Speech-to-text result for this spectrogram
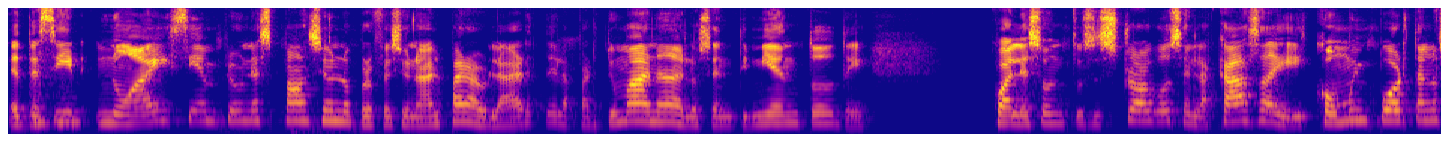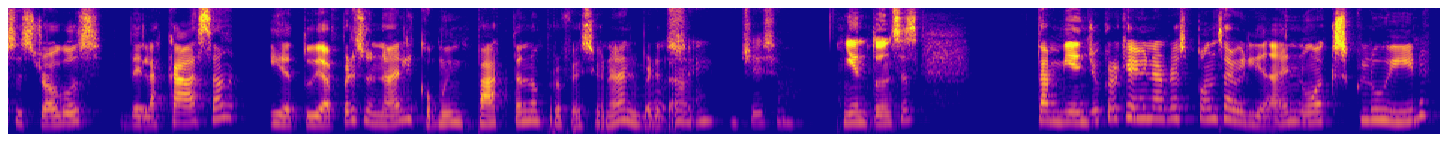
Es decir, no hay siempre un espacio en lo profesional para hablar de la parte humana, de los sentimientos, de cuáles son tus struggles en la casa y cómo importan los struggles de la casa y de tu vida personal y cómo impactan lo profesional, oh, ¿verdad? sí, muchísimo. Y entonces, también yo creo que hay una responsabilidad de no excluir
